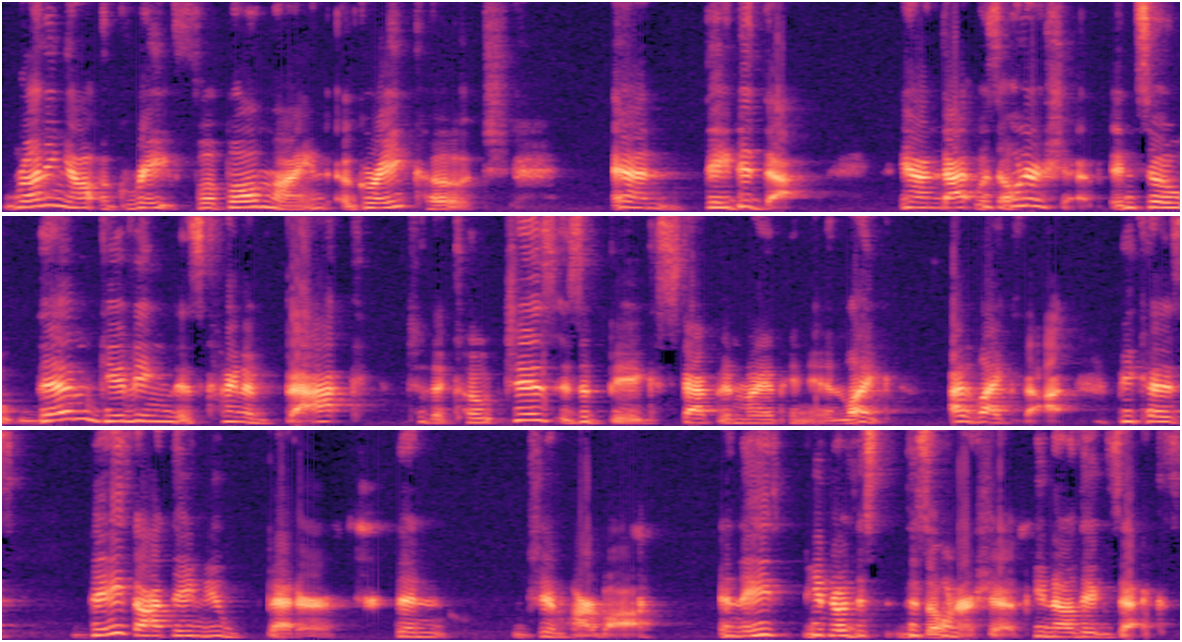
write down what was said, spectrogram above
running out a great football mind, a great coach, and they did that. And that was ownership. And so them giving this kind of back to the coaches is a big step in my opinion. Like I like that because they thought they knew better than Jim Harbaugh. And they, you know, this this ownership, you know, the execs.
